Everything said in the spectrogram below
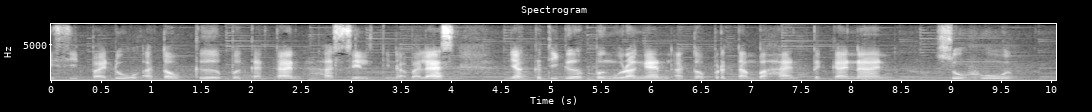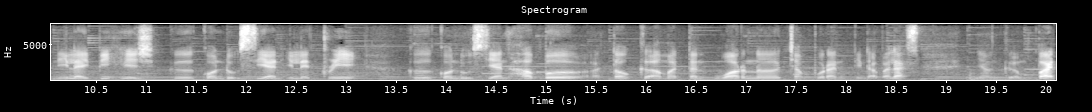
isi padu atau kepekatan hasil tindak balas. Yang ketiga, pengurangan atau pertambahan tekanan, suhu, nilai pH, kekonduksian elektrik, kekonduksian haba atau keamatan warna campuran tindak balas. Yang keempat,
